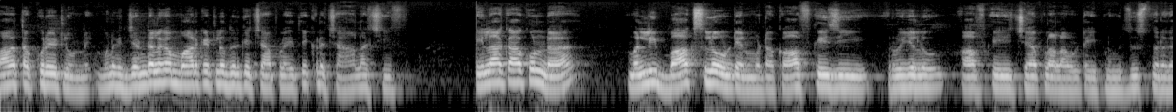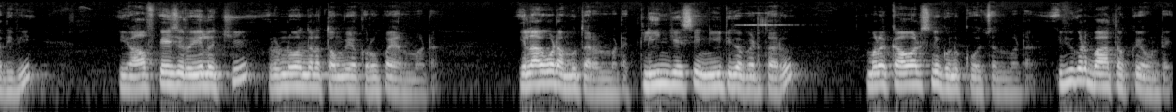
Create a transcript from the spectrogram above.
బాగా తక్కువ రేట్లు ఉన్నాయి. మనకి జనరల్గా మార్కెట్లో దొరికే చేపలు అయితే ఇక్కడ చాలా చీప్. ఇలా కాకుండా మళ్ళీ బాక్స్లో ఉంటాయి అనమాట ఒక హాఫ్ కేజీ రొయ్యలు హాఫ్ కేజీ చేపలు అలా ఉంటాయి. ఇప్పుడు మీరు చూస్తున్నారు కదా ఇవి. ఈ హాఫ్ కేజీ రొయ్యలు వచ్చి రెండు వందల తొంభై ఒక్క రూపాయి అనమాట ఇలా కూడా అమ్ముతారు అనమాట క్లీన్ చేసి నీట్గా పెడతారు. మనకు కావాల్సినవి కొనుక్కోవచ్చు అనమాట ఇవి కూడా బాగా తక్కువే ఉంటాయి.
